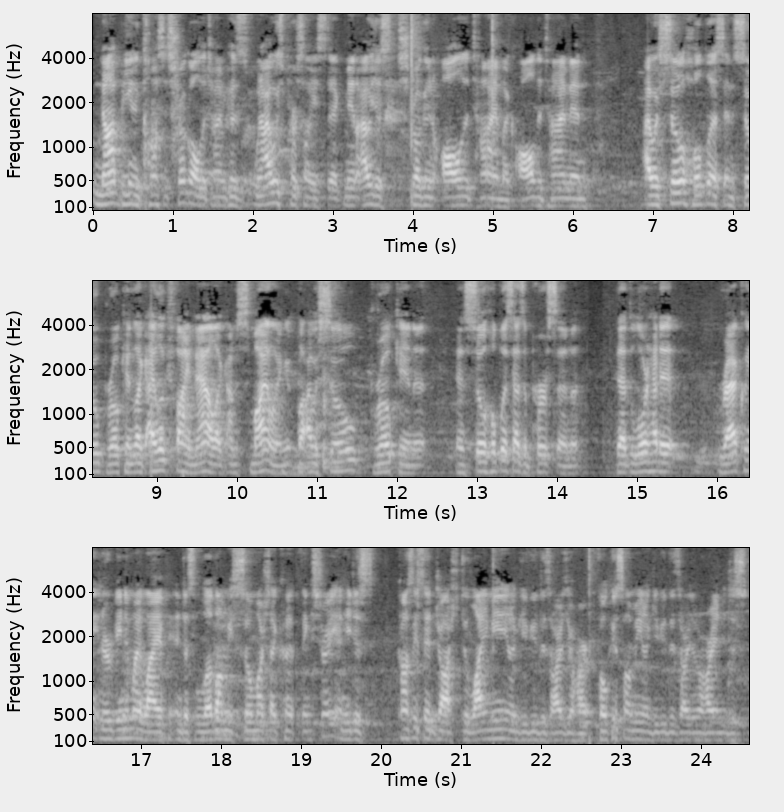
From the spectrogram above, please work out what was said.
not being in constant struggle all the time. Because when I was personally sick, man, I was just struggling all the time, like all the time, and I was so hopeless and so broken. Like I look fine now, like I'm smiling, but I was so broken and so hopeless as a person that the Lord had to radically intervene in my life and just love on me so much I couldn't think straight. And He just constantly said, "Josh, delight me, and I'll give you the desires of your heart. Focus on me, and I'll give you the desires of your heart." And it just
